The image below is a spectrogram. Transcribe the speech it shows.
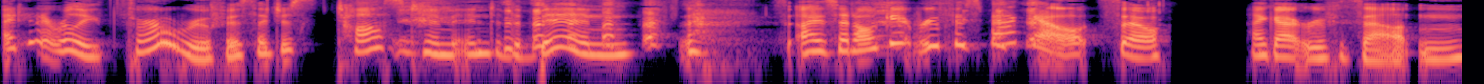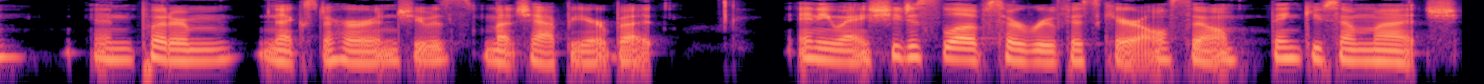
I didn't really throw Rufus. I just tossed him into the bin. so I said, I'll get Rufus back out. So I got Rufus out and and put him next to her and she was much happier. But anyway, she just loves her Rufus Carol. So thank you so much.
